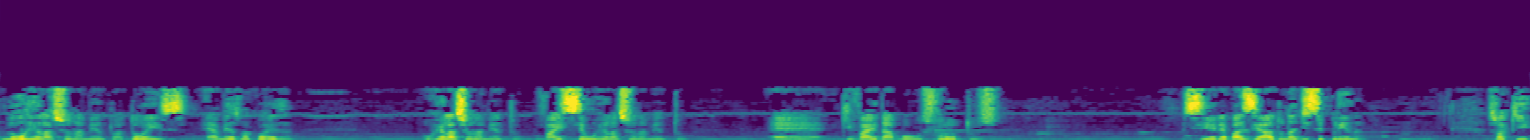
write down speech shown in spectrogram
no relacionamento a dois é a mesma coisa. O relacionamento vai ser um relacionamento é, que vai dar bons frutos se ele é baseado na disciplina. Só que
